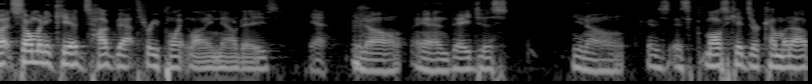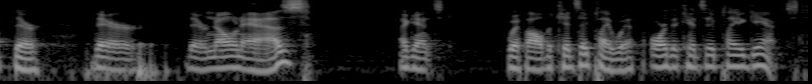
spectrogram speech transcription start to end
But so many kids hug that three-point line nowadays Yeah. you know, and they just, you know, as, as most kids are coming up, they're they're they're known as against with all the kids they play with or the kids they play against.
